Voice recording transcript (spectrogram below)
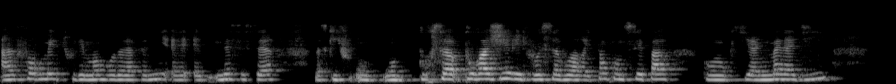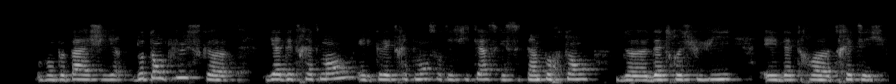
informer tous les membres de la famille est, nécessaire parce qu'il pour agir, il faut savoir. Et tant qu'on ne sait pas qu'il y a une maladie, on ne peut pas agir. D'autant plus qu'il y a des traitements et que les traitements sont efficaces et c'est important d'être suivi et d'être euh, traité.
